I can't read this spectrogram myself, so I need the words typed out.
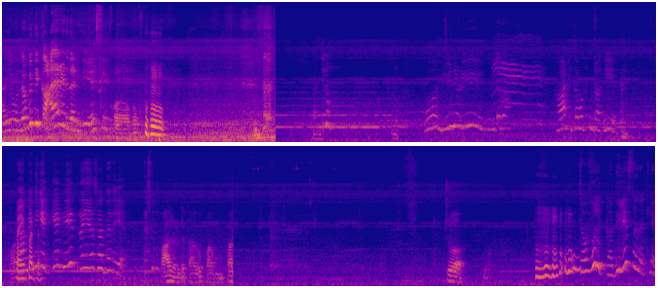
అది ఉండబుద్ధి కాయలేడు దానికి. పాపం. తిను. ఓ, ఈయనడి ఇంతగా హార్ట్ ఇట్లా కొట్టుకుంటుంది. భయపడతా ఎక్కేకి ట్రై చేస్తుంది. అది. పాలు ఉంటే తాగు పాపం. పాలు చూ చెవులు కదిలేస్తుంది అట్లే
